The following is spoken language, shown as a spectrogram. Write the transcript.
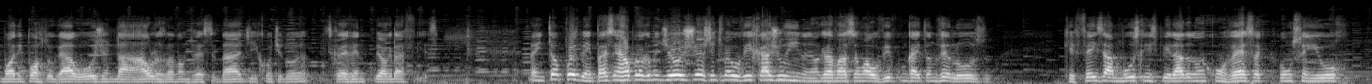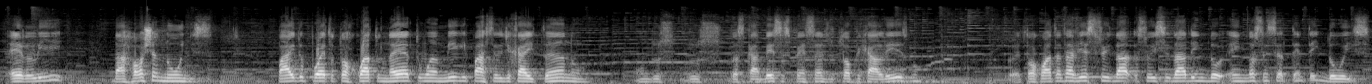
mora em Portugal hoje, dá aulas lá na universidade e continua escrevendo biografias. Bem, então, pois bem, para encerrar o programa de hoje, a gente vai ouvir Cajuína, né? uma gravação ao vivo com Caetano Veloso, que fez a música inspirada numa conversa com o senhor Eli da Rocha Nunes, pai do poeta Torquato Neto, um amigo e parceiro de Caetano, um dos, dos- das cabeças pensantes do tropicalismo. O Torquato Neto havia suicidado, suicidado em, do- em 1972.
